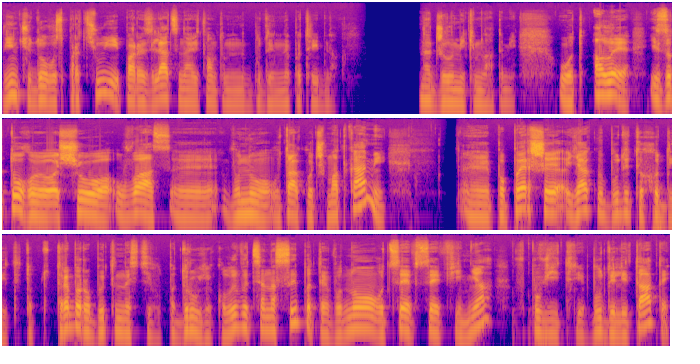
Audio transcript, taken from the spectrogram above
він чудово спрацює, і параізоляція навіть вам там буде не потрібна над жилими кімнатами. От. Але із-за того, що у вас е, воно отак от шматками, е, по-перше, як ви будете ходити? Тобто треба робити настіл. По-друге, коли ви це насипете, воно оце все фігня в повітрі буде літати,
